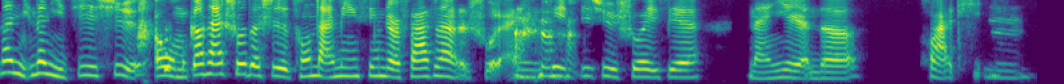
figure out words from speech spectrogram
那你那你继续啊、我们刚才说的是从男明星这儿发散了出来，你可以继续说一些男艺人的话题。嗯，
